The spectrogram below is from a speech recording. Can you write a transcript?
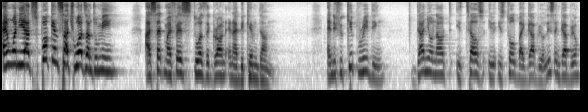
And when he had spoken such words unto me, I set my face towards the ground and I became dumb. And if you keep reading, Daniel now is, tells, is told by Gabriel, listen, Gabriel,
